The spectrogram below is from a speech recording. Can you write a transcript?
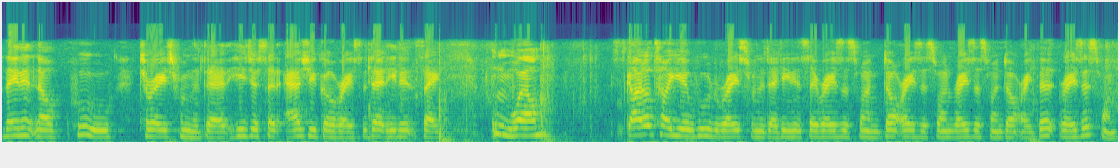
they didn't know who to raise from the dead. He just said, as you go, raise the dead. He didn't say, well, God will tell you who to raise from the dead. He didn't say, raise this one, don't raise this one, raise this one, don't raise this, raise this one.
